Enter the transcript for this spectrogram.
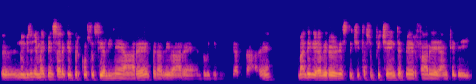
eh, non bisogna mai pensare che il percorso sia lineare per arrivare dove devi arrivare, ma devi avere l'elasticità sufficiente per fare anche dei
